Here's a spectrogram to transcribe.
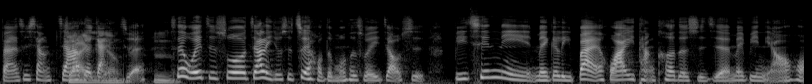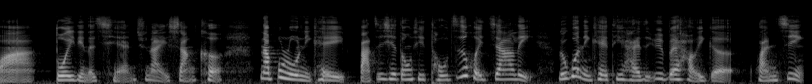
反而是像家的感觉。嗯，所以我一直说家里就是最好的蒙特梭利教室。比起你每个礼拜花一堂课的时间，maybe 你要花多一点的钱去那里上课，那不如你可以把这些东西投资回家里。如果你可以替孩子预备好一个环境，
